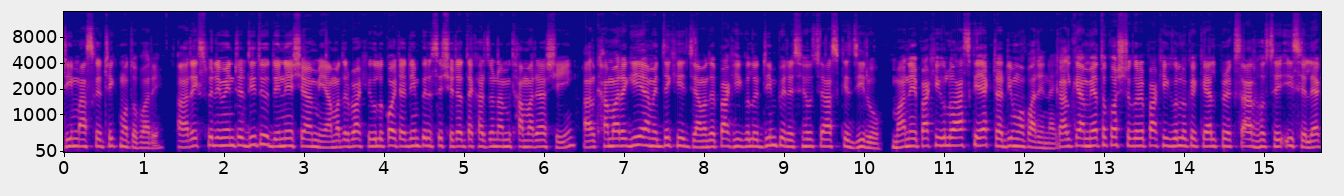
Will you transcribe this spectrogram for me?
ডিম আজকে ঠিক মতো পারে। আর এক্সপেরিমেন্টের দ্বিতীয় দিনে এসে আমি আমাদের পাখিগুলো কয়টা ডিম পেরেছে সেটা দেখার জন্য আমি খামারে আসি। আর খামারে গিয়ে আমি দেখি যে আমাদের পাখিগুলো ডিম পেরেছে হচ্ছে আজকে জিরো মানে পাখিগুলো আজকে একটা ডিমও পারে নাই। কালকে আমি এত কষ্ট করে পাখিগুলোকে ক্যালপ্লেক্স আর হচ্ছে ইসেল এক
